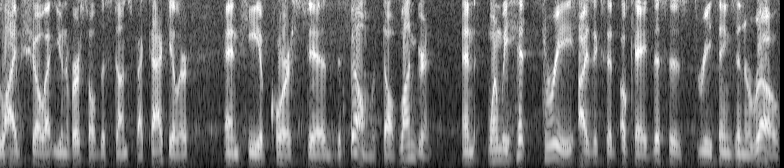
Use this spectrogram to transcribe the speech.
live show at Universal, the Stunt Spectacular, and he, of course, did the film with Dolph Lundgren. And when we hit three, Isaac said, "Okay, this is three things in a row,"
